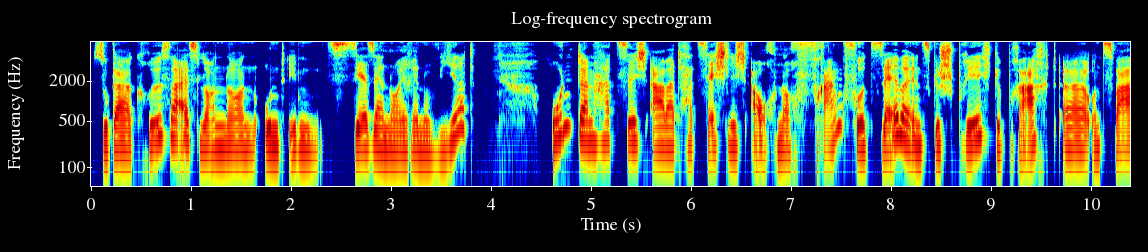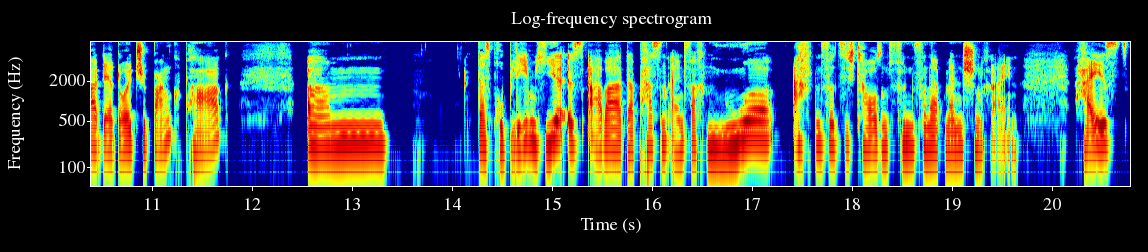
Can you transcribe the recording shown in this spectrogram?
sogar größer als London und eben sehr, sehr neu renoviert. Und dann hat sich aber tatsächlich auch noch Frankfurt selber ins Gespräch gebracht, äh, und zwar der Deutsche Bankpark. Ähm, das Problem hier ist aber, da passen einfach nur 48.500 Menschen rein. Heißt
